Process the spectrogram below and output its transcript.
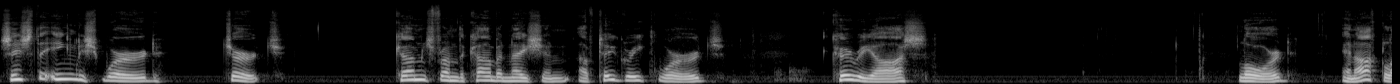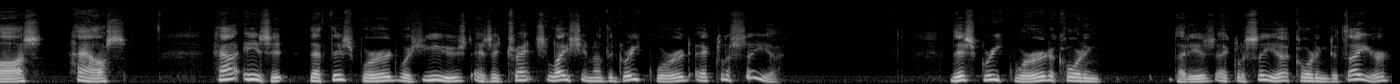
Since the English word church comes from the combination of two Greek words, kurios Lord, and aklos, house, how is it that this word was used as a translation of the Greek word ecclesia? This Greek word, according that is, ecclesia, according to Thayer,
